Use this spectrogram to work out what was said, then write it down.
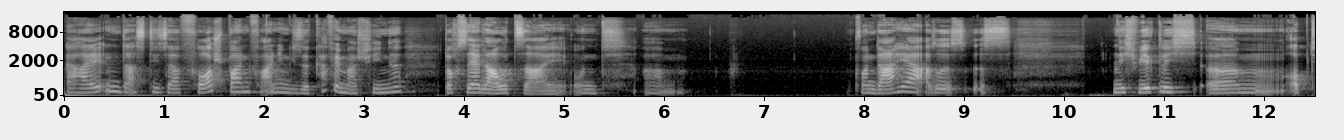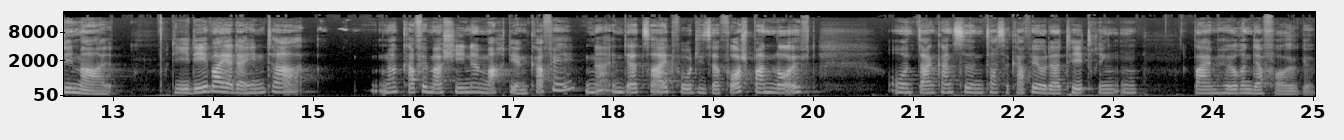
erhalten, dass dieser Vorspann, vor Dingen diese Kaffeemaschine, doch sehr laut sei. Und ähm, von daher, also es ist nicht wirklich ähm, optimal. Die Idee war ja dahinter, ne, Kaffeemaschine macht dir einen Kaffee ne, in der Zeit, wo dieser Vorspann läuft. Und dann kannst du eine Tasse Kaffee oder Tee trinken beim Hören der Folge.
